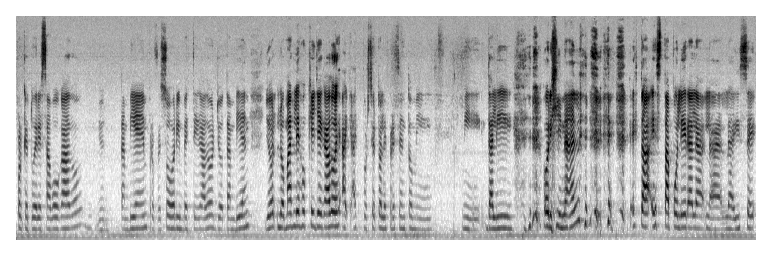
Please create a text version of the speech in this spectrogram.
porque tú eres abogado, yo también, profesor, investigador, yo también, yo lo más lejos que he llegado es, por cierto, les presento mi, mi Dalí original. esta, esta polera la, la, hice,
